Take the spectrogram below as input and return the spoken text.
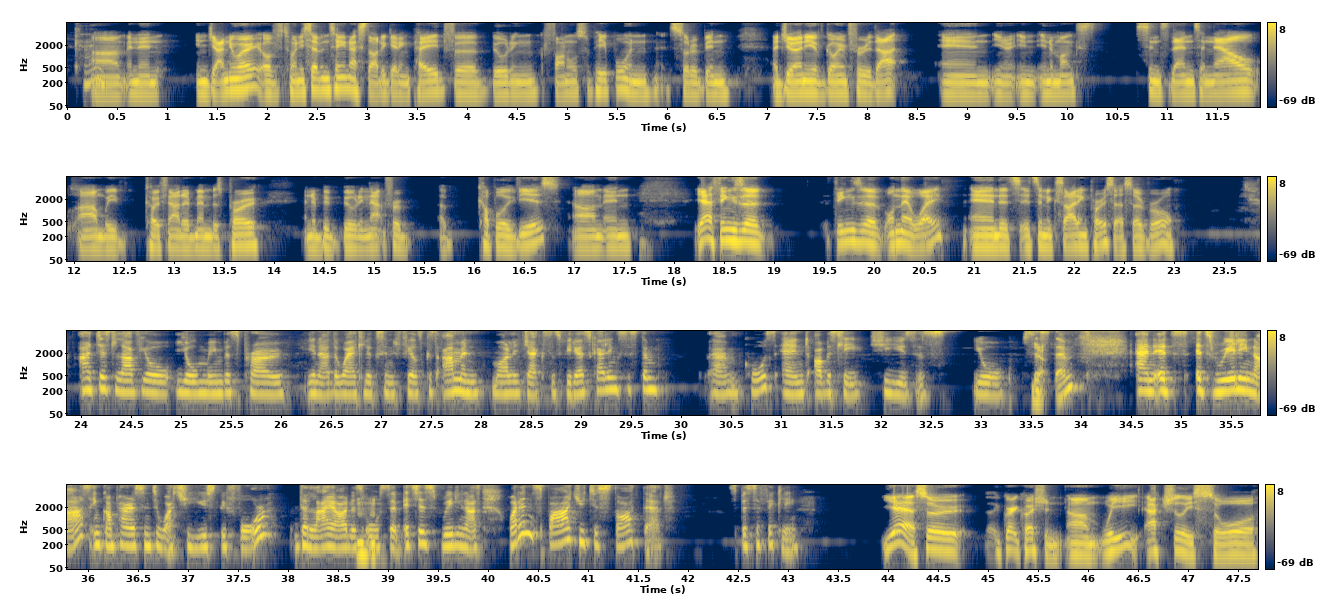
Okay. Um, and then in January of 2017, I started getting paid for building funnels for people, and it's sort of been a journey of going through that. And you know, in in amongst since then to now, um, we've co-founded Members Pro and have been building that for a, a couple of years. Um, and yeah, things are things are on their way, and it's it's an exciting process overall. I just love your your Members Pro, you know, the way it looks and it feels because I'm in Marley Jackson's video scaling system um, course, and obviously she uses your system yep. and it's it's really nice in comparison to what she used before the layout is mm-hmm. awesome it's just really nice what inspired you to start that specifically yeah so great question um, we actually saw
